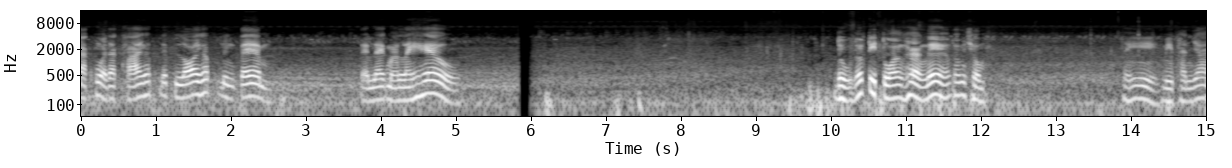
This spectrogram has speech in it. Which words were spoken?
ดักหัวดักท้ายครับเรียบร้อยครับหนึ่งแต้มแต้มแรกมาแล้ว ดูแล้วติดตัวห่างแน่ครับท่านผู้ชม นี่มีพันหญ้า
